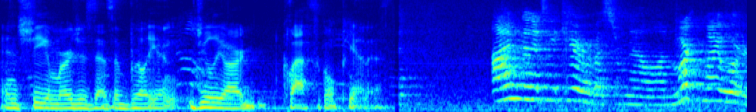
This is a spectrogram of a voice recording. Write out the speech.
and she emerges as a brilliant Juilliard classical pianist. I'm going to take care of us from now on. Mark my words.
